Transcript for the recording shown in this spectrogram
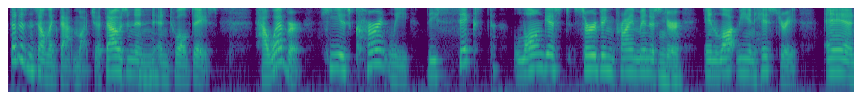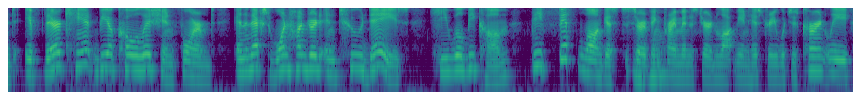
that doesn't sound like that much 1,012 mm-hmm. days. However, he is currently the sixth longest serving prime minister mm-hmm. in Latvian history. And if there can't be a coalition formed in the next 102 days, he will become the fifth longest serving mm-hmm. prime minister in Latvian history, which is currently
